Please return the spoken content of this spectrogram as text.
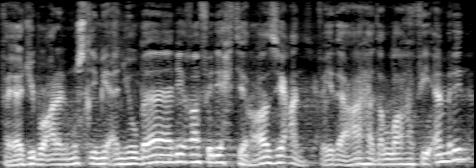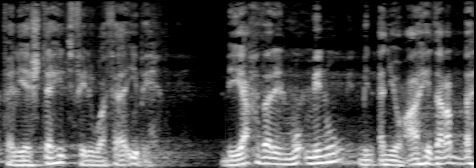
فيجب على المسلم أن يبالغ في الاحتراز عنه فإذا عاهد الله في أمر فليجتهد في الوفاء به. ليحذر المؤمن من أن يعاهد ربه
